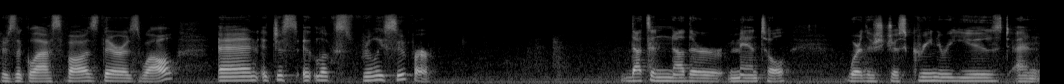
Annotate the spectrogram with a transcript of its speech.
There's a glass vase there as well, and it just it looks really super. That's another mantle where there's just greenery used, and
